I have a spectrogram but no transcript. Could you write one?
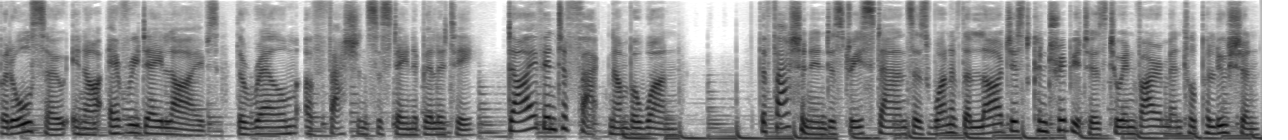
but also in our everyday lives, the realm of fashion sustainability. Dive into fact number one. The fashion industry stands as one of the largest contributors to environmental pollution,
